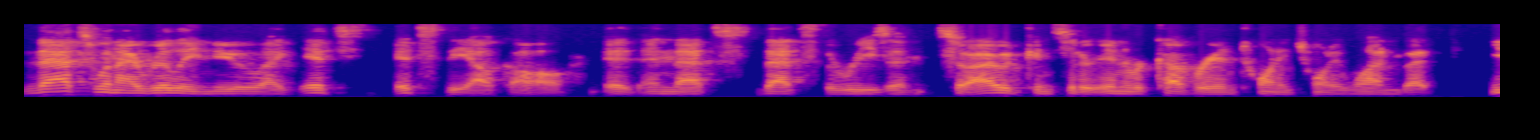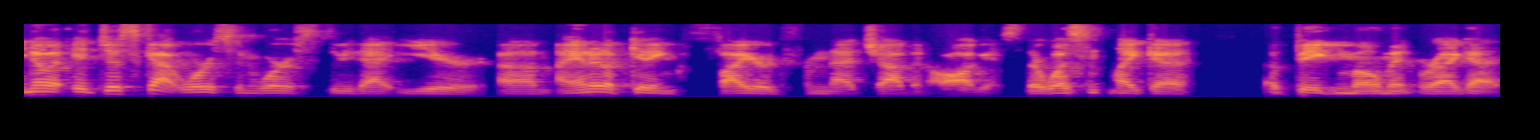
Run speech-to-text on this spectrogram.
that's when I really knew like it's it's the alcohol, it, and that's that's the reason. So I would consider in recovery in 2021, but you know it just got worse and worse through that year. Um, I ended up getting fired from that job in August. There wasn't like a a big moment where I got,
